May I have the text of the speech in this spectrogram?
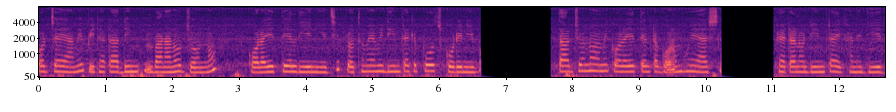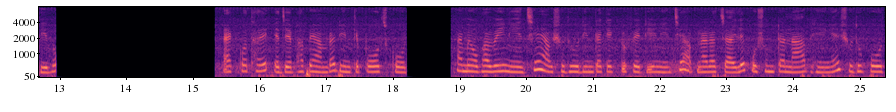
পর্যায়ে আমি পিঠাটা ডিম বানানোর জন্য কড়াইয়ে তেল দিয়ে নিয়েছি। প্রথমে আমি ডিমটাকে পোচ করে নিব। তার জন্য আমি কড়াইয়ের তেলটা গরম হয়ে আসলে ফেটানো ডিমটা এখানে দিয়ে দিব। এক কথায় যেভাবে আমরা ডিমকে পোচ করি আমি ওভাবেই নিয়েছি। শুধু ডিমটাকে একটু ফেটিয়ে নিয়েছি। আপনারা চাইলে কুসুমটা না ভেঙে শুধু পোচ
